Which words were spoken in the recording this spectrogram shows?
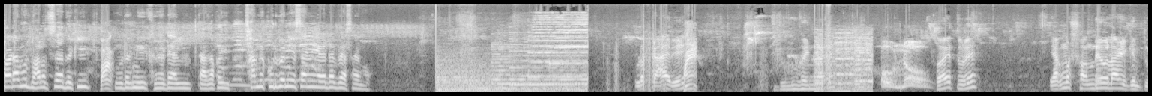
কটা মুঠ ভালো হচ্ছে দেখি গরুটা নিয়ে খেয়েটা আমি তাজা করে সামনে কুরবে নিয়েছে আমি এটা বেসাবো। ওটা কায় রে? দুলু ভাই না রে? হয় তোরে? একমর সন্দেহ লাগে কিন্তু।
